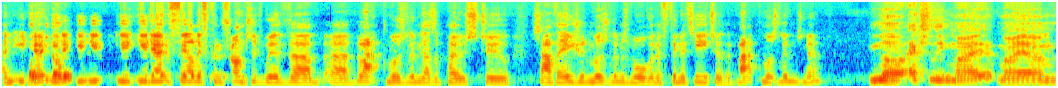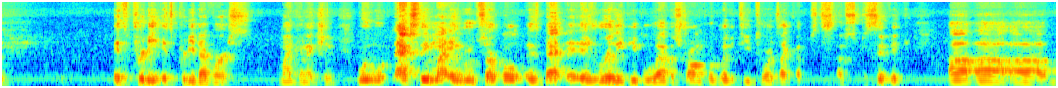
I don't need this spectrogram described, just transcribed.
and you don't, don't- you, you, you, you don't feel if confronted with uh, uh, black Muslims as opposed to South Asian Muslims more of an affinity to the black Muslims. No. No, actually, my my um, it's pretty it's pretty diverse. My connection, we, actually, my in group circle is that is really people who have a strong proclivity towards like a, a specific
